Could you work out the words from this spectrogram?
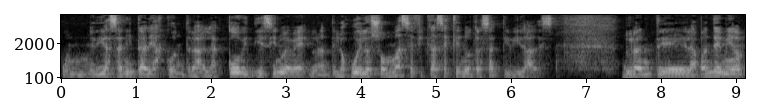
medidas sanitarias contra la COVID-19 durante los vuelos son más eficaces que en otras actividades. Durante la pandemia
